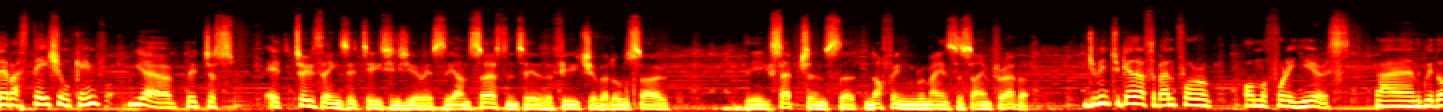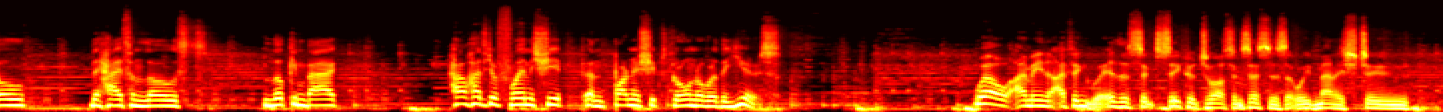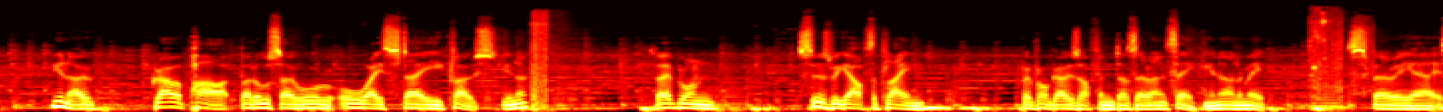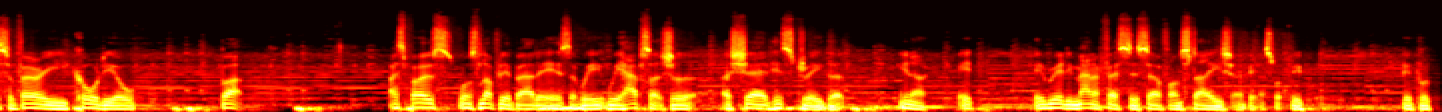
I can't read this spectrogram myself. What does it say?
devastation came from. yeah, it just it's two things it teaches you. It's the uncertainty of the future, but also the acceptance that nothing remains the same forever. You've been together as a band for almost 40 years, and with all the highs and lows, looking back, how has your friendship and partnerships grown over the years? Well, I mean, I think the se- secret to our success is that we've managed to, you know, grow apart, but also al- always stay close, you know? So everyone, as soon as we get off the plane, everyone goes off and does their own thing, you know what I mean? It's very, uh, it's a very cordial, but I suppose what's lovely about it is that we, we have such a, a shared history that, you know, it it really manifests itself on stage. I think that's what people people.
